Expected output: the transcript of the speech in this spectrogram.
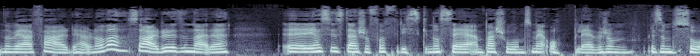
når vi er ferdige her nå, da, så er det jo litt den derre eh, Jeg syns det er så forfriskende å se en person som jeg opplever som liksom så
